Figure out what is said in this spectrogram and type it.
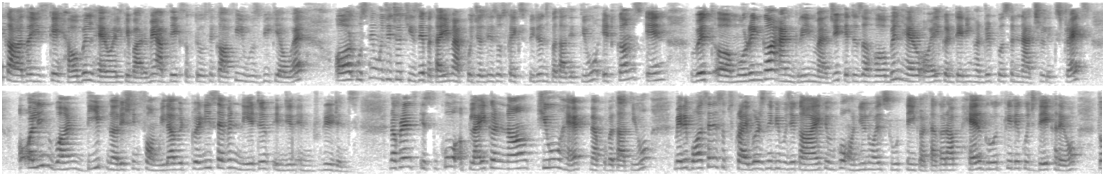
मेरी फ्रेंड ने कहा था इसके हर्बल हेयर ऑयल के बारे में, आप देख सकते हो उसने काफ़ी यूज़ भी किया हुआ है। और उसने मुझे जो चीज़ें बताई, मैं आपको जल्दी से उसका एक्सपीरियंस बता देती हूँ। It comes in with moringa and green magic it is a herbal hair oil containing 100% natural extracts all in one deep nourishing formula with 27 native Indian ingredients ना फ्रेंड्स इसको अप्लाई करना क्यों है? मैं आपको बताती हूँ। मेरे बहुत सारे सब्सक्राइबर्स ने भी मुझे कहा है कि उनको ऑनियन ऑयल सूट नहीं करता। अगर आप हेयर ग्रोथ के लिए कुछ देख रहे हो तो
